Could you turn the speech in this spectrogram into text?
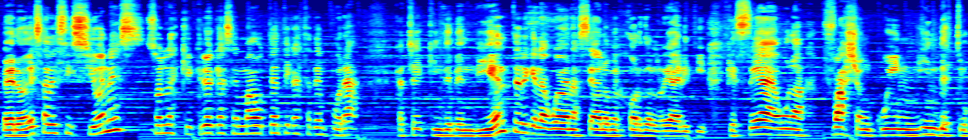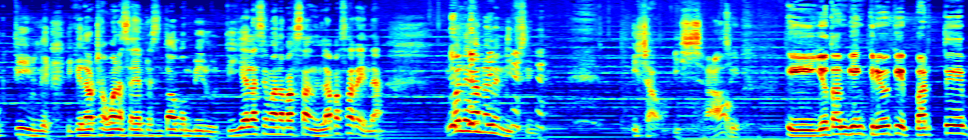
pero esas decisiones son las que creo que hacen más auténtica esta temporada. ¿Cachai? Que independiente de que la huevona sea lo mejor del reality, que sea una fashion queen indestructible y que la otra buena se haya presentado con virutilla la semana pasada en la pasarela, igual le ganó en el lip sync. Y chao. Y chao. Sí. Y yo también creo que parte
